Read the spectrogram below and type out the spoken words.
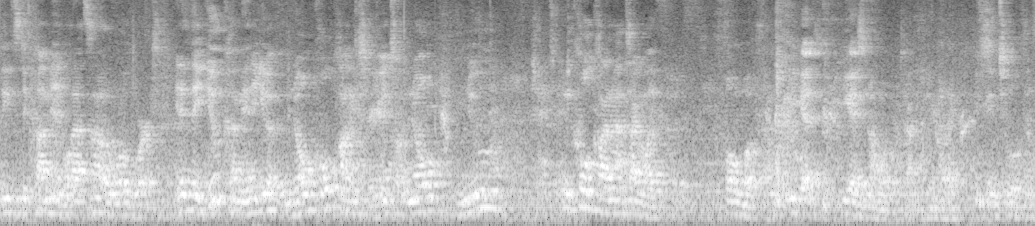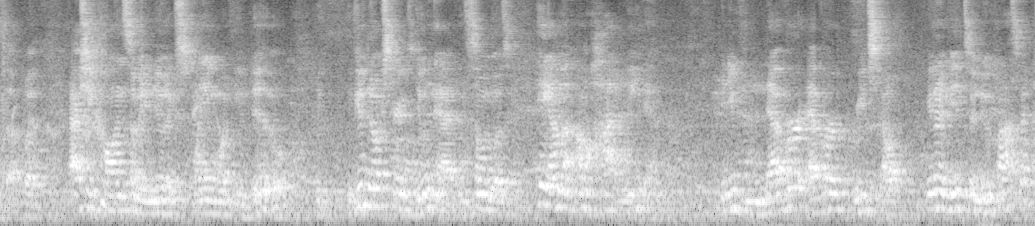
leads to come in. Well, that's not how the world works. And if they do come in and you have no cold calling experience or no new, cold calling, I'm not talking like phone book. I you guys, you guys know what we're talking about, like using tools and stuff. But actually calling somebody new and explaining what you do, if, if you have no experience doing that, and someone goes, hey, I'm a, I'm a hot lead in, and you've never ever reached out, you know what I mean, to a new prospect,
